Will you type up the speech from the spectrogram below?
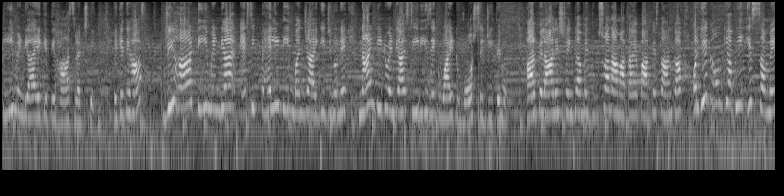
टीम इंडिया एक इतिहास रच दे। एक इतिहास जी हाँ टीम इंडिया ऐसी पहली टीम बन जाएगी जिन्होंने 90 ट्वेंटी सीरीज़ एक व्हाइट वॉश से जीते हों। हाल फ़िलहाल इस श्रृंखला में दूसरा नाम आता है पाकिस्तान का और ये कहूँ कि अभी इस समय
